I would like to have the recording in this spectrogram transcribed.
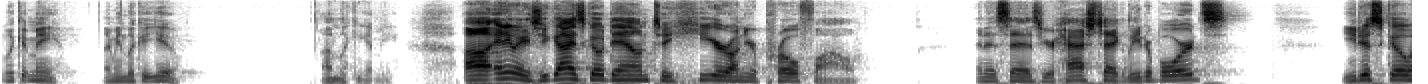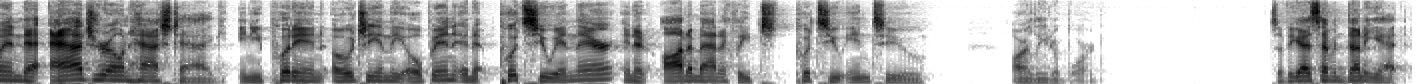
Look at me. I mean, look at you. I'm looking at me. Uh, anyways, you guys go down to here on your profile and it says your hashtag leaderboards. You just go in to add your own hashtag and you put in OG in the open and it puts you in there and it automatically t- puts you into our leaderboard. So if you guys haven't done it yet,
